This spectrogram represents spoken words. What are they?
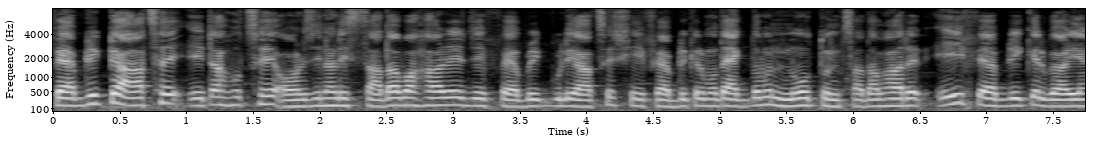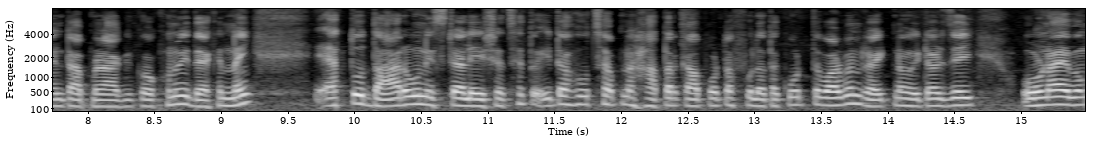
ফ্যাব্রিকটা আছে, এটা হচ্ছে অরিজিনালি সাদাবাহারের যে ফ্যাব্রিকগুলি আছে, সেই ফ্যাব্রিকের মধ্যে একদম নতুন সাদাবাহারের এই ফ্যাব্রিকের ভ্যারিয়েন্টটা আপনারা আগে কখনোই দেখেন নাই। এত দারুণ স্টাইলে এসেছে। তো এটা হচ্ছে আপনার হাতার কাপড়টা ফুলাতা করতে পারবেন। রাইট নাও এটার যেই ওড়না এবং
